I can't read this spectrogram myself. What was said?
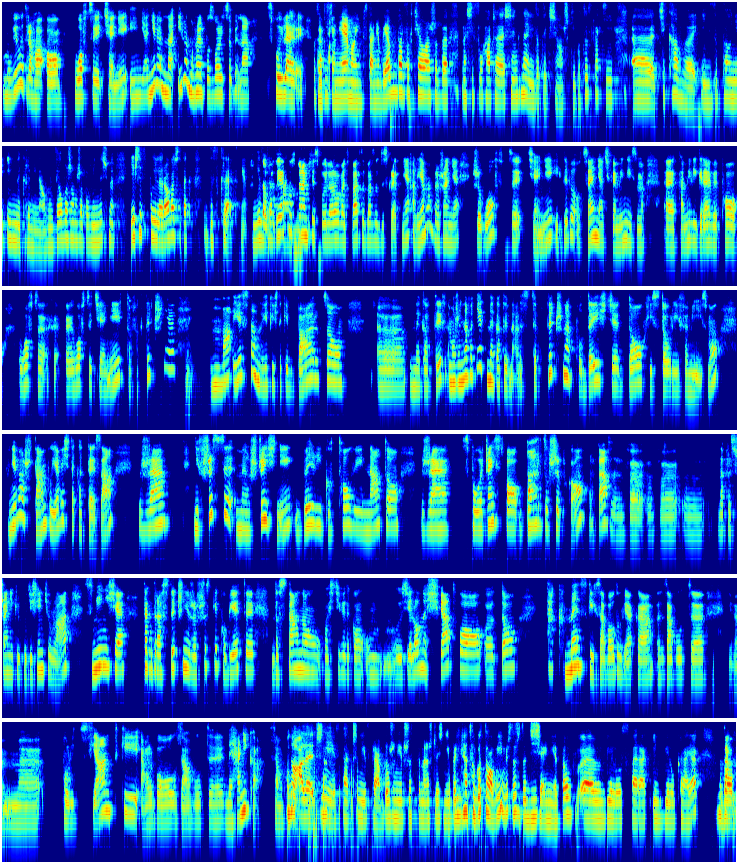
mówiły trochę o łowcy cieni i ja nie wiem na ile możemy pozwolić sobie na spoilery. Dużo nie moim zdaniem, bo ja bym bardzo chciała, żeby nasi słuchacze sięgnęli do tej książki, bo to jest taki e, ciekawy i zupełnie inny kryminał, więc ja uważam, że powinnyśmy, jeśli spoilerować, to tak dyskretnie, nie Dobrze, ja postaram się spoilerować bardzo, bardzo dyskretnie, ale ja mam wrażenie, że Łowcy Cieni i gdyby oceniać feminizm e, Kamili Greby po łowce, e, łowcy cieni, to faktycznie ma, jest tam jakieś takie bardzo e, negatywne, może nawet nie negatywne, ale sceptyczne podejście do historii feminizmu, ponieważ tam pojawia się taka teza, że nie wszyscy mężczyźni byli gotowi na to, że społeczeństwo bardzo szybko, prawda, w, w, w, na przestrzeni kilkudziesięciu lat zmieni się tak drastycznie, że wszystkie kobiety dostaną właściwie taką um, zielone światło e, do tak męskich zawodów, jak zawód, nie wiem, policjantki albo zawód mechanika no ale czy nie jest tak, czy nie jest prawdą, że nie wszyscy mężczyźni byli na to gotowi? Myślę, że to dzisiaj nie są w, e, w wielu sferach i w wielu krajach, no bo tak.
